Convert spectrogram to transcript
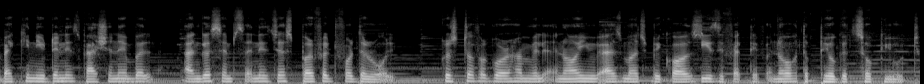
Becki Newton is fashionable. Angus Sampson is just perfect for the role. Christopher Gorham will annoy you as much because he is effective and oh the pug is so cute.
